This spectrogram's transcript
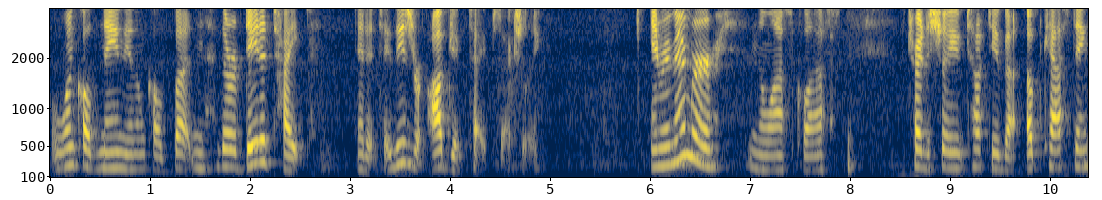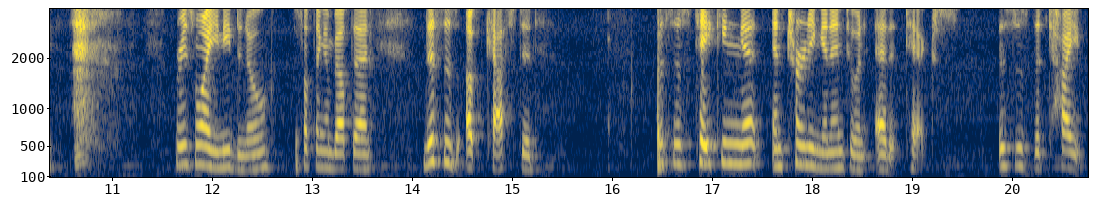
one called name, the other one called button. They're of data type edit type. These are object types actually. And remember in the last class, I tried to show you, talk to you about upcasting. reason why you need to know something about that, this is upcasted. This is taking it and turning it into an edit text. This is the type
